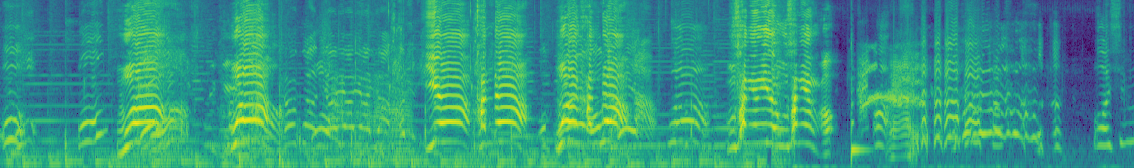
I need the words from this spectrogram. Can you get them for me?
오. 와! 와! 야야야야야. 이야 간다! 와 간다! 와. 우상향이다 우상향! 어 와 10만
